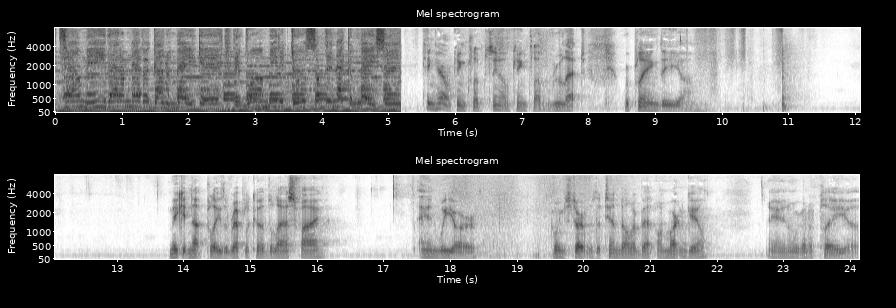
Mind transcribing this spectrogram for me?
tell me that I'm never gonna make it They want me to do something that could make sense King Harold, King Club Casino, King Club Roulette. We're playing the um, Make It Not Play the replica of the last five. And we are going to start with a $10 bet on Martingale. And we're going to play uh,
